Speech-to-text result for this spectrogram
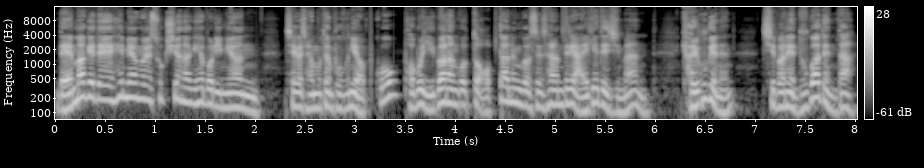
내막에 대해 해명을 속 시원하게 해버리면 제가 잘못한 부분이 없고 법을 위반한 것도 없다는 것을 사람들이 알게 되지만 결국에는 집안에 누가 된다.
